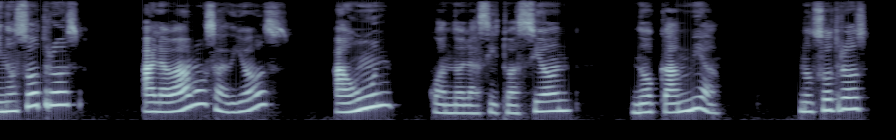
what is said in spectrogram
Y nosotros alabamos a Dios aun cuando la situación no cambia. Nosotros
